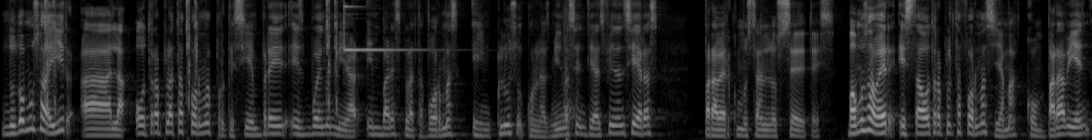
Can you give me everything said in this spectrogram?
Nos vamos a ir a la otra plataforma porque siempre es bueno mirar en varias plataformas e incluso con las mismas entidades financieras para ver cómo están los CDTs. Vamos a ver esta otra plataforma, se llama Compara Bien.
